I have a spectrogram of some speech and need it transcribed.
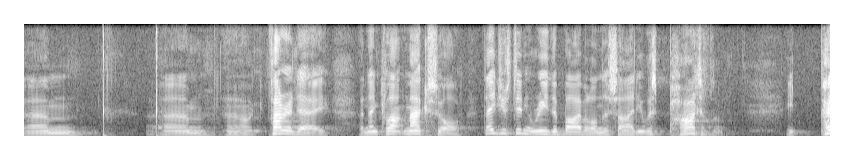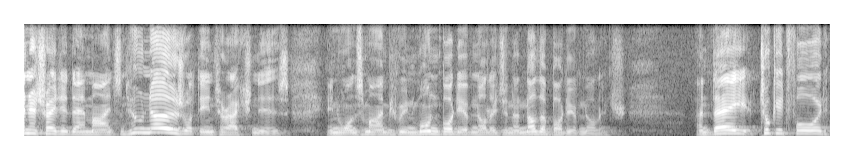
um, um, uh, Faraday and then Clerk Maxwell. They just didn't read the Bible on the side, it was part of them. It penetrated their minds, and who knows what the interaction is in one's mind between one body of knowledge and another body of knowledge. And they took it forward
